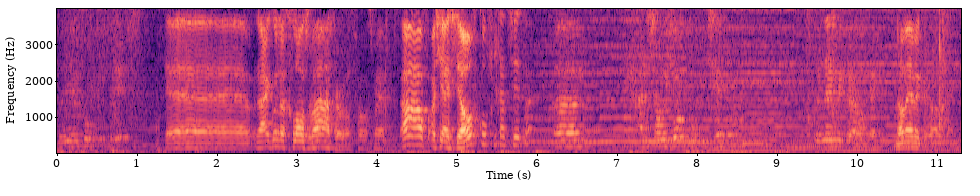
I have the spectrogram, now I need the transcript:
Wil je een koffie, Chris? Uh, nou, ik wil een glas water. Want volgens mij... Ah, of als jij zelf koffie gaat zitten? Um, ik ga sowieso koffie zetten. Dan neem ik er ook een. Dan neem ik er ook een.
